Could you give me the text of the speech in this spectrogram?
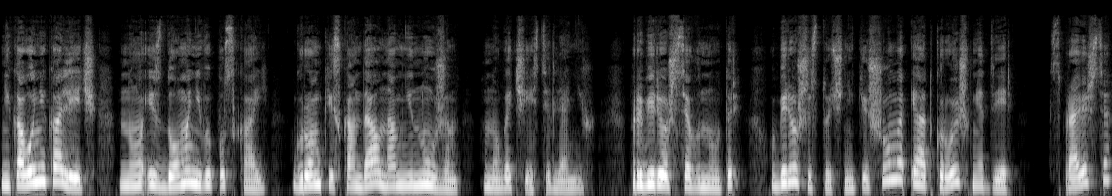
Никого не калечь, но из дома не выпускай. Громкий скандал нам не нужен, много чести для них. Проберешься внутрь, уберешь источники шума и откроешь мне дверь. Справишься?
